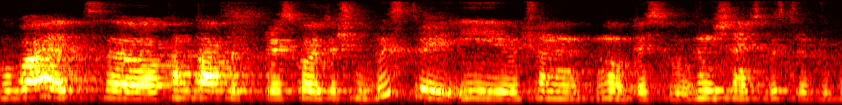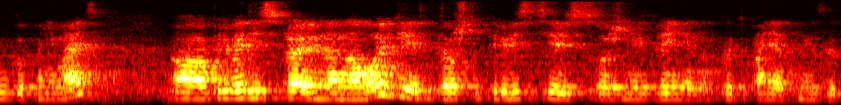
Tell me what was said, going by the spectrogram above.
бывает э, контакт этот происходит очень быстро, и ученые, ну, то есть вы начинаете быстро друг друга понимать, приводить правильные аналогии для того, чтобы перевести эти сложные явления на какой-то понятный язык.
